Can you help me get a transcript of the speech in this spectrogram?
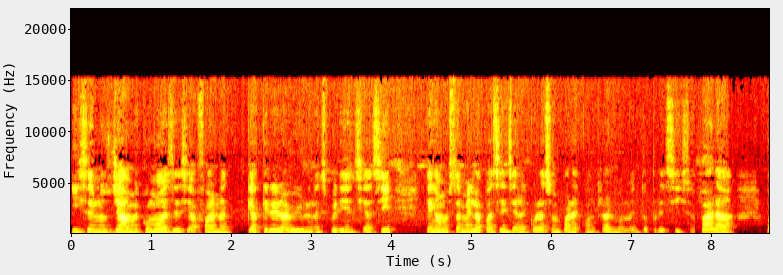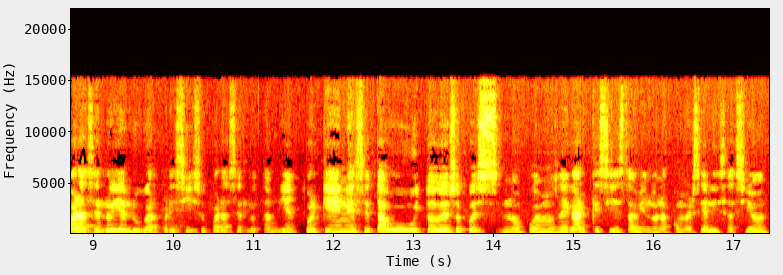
y se nos llame como desde ese afán a, querer vivir una experiencia así, tengamos también la paciencia en el corazón para encontrar el momento preciso, para para hacerlo y el lugar preciso para hacerlo también, porque en ese tabú y todo eso pues no podemos negar que si está habiendo una comercialización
